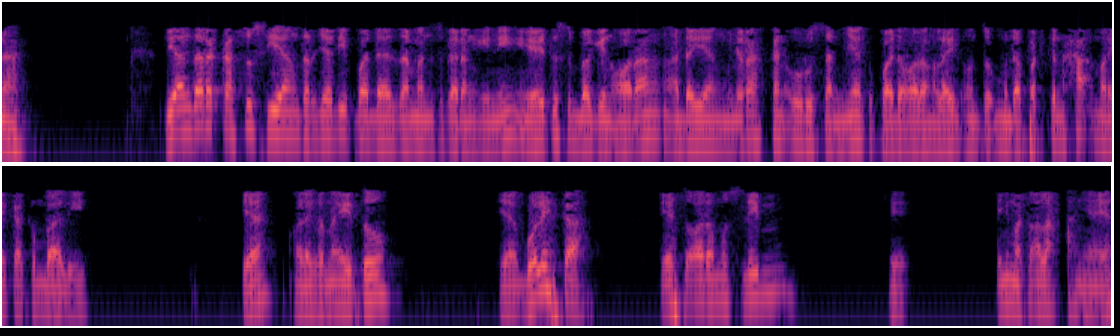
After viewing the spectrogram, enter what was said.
Nah, di antara kasus yang terjadi pada zaman sekarang ini, yaitu sebagian orang ada yang menyerahkan urusannya kepada orang lain untuk mendapatkan hak mereka kembali. Ya, oleh karena itu, ya bolehkah ya seorang muslim, ya, ini masalahnya ya,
